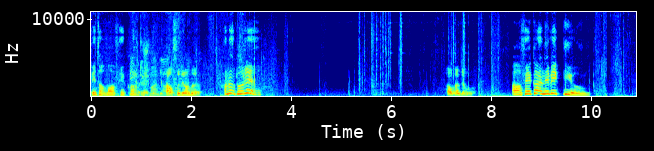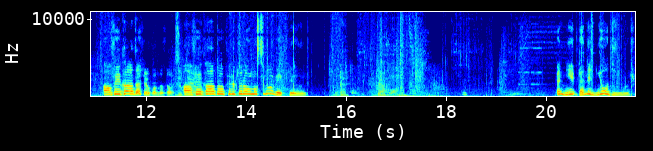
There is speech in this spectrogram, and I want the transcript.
bedava AFK. Bir düşman kaldı. Kalsı canlı. Ana doğru. Al bence bu. AFK ne bekliyorsun? AFK'da şey yok onda savaş. Zıplayalım. AFK'da operatör olmasını mı bekliyorsun? Ben niye bende niye Odin var?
